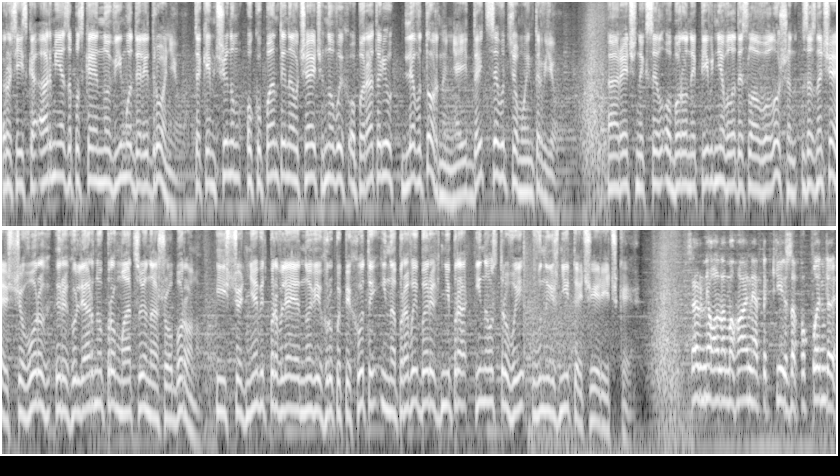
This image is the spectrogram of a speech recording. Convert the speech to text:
російська армія запускає нові моделі дронів. Таким чином, окупанти навчають нових операторів для вторгнення. Йдеться в цьому інтерв'ю. Речник сил оборони Півдня Владислав Волошин зазначає, що ворог регулярно промацує нашу оборону і щодня відправляє нові групи піхоти і на правий берег Дніпра, і на острови в нижній течії річки. Це в нього намагання такі захопити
